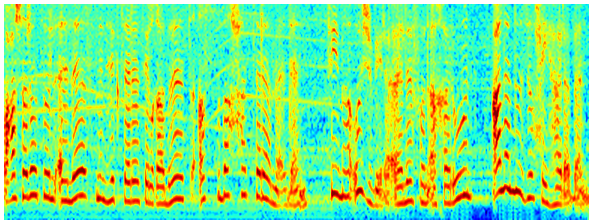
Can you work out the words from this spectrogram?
وعشرات الآلاف من هكتارات الغابات أصبحت رمادا فيما أجبر آلاف آخرون على النزوح هربا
